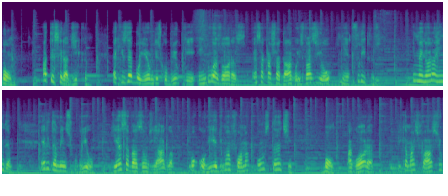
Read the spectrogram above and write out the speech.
Bom, a terceira dica é que Zé Boião descobriu que, em duas horas, essa caixa d'água esvaziou 500 litros. E melhor ainda, ele também descobriu que essa vazão de água ocorria de uma forma constante. Bom, agora fica mais fácil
